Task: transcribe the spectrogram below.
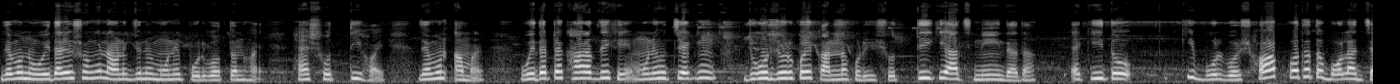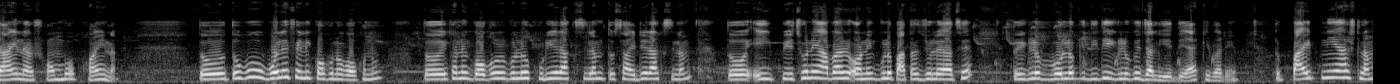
যেমন ওয়েদারের সঙ্গে না অনেকজনের মনের পরিবর্তন হয়। হ্যাঁ সত্যি হয়। যেমন আমার ওয়েদারটা খারাপ দেখে মনে হচ্ছে একদম জোর জোর করে কান্না করি। সত্যিই কি আজ নেই, দাদা? একই তো, কি বলব? সব কথা তো বলা যায় না, সম্ভব হয় না। তো তবু বলে ফেলি কখনো কখনো। তো এখানে গোবরগুলো কুড়িয়ে রাখছিলাম, তো সাইডে রাখছিলাম। তো এই পেছনে আবার অনেকগুলো পাতা জ্বলে আছে। তো এগুলো বলল কি, দিদি, এগুলোকে জ্বালিয়ে দে একেবারে। তো পাইপ নিয়ে আসলাম।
